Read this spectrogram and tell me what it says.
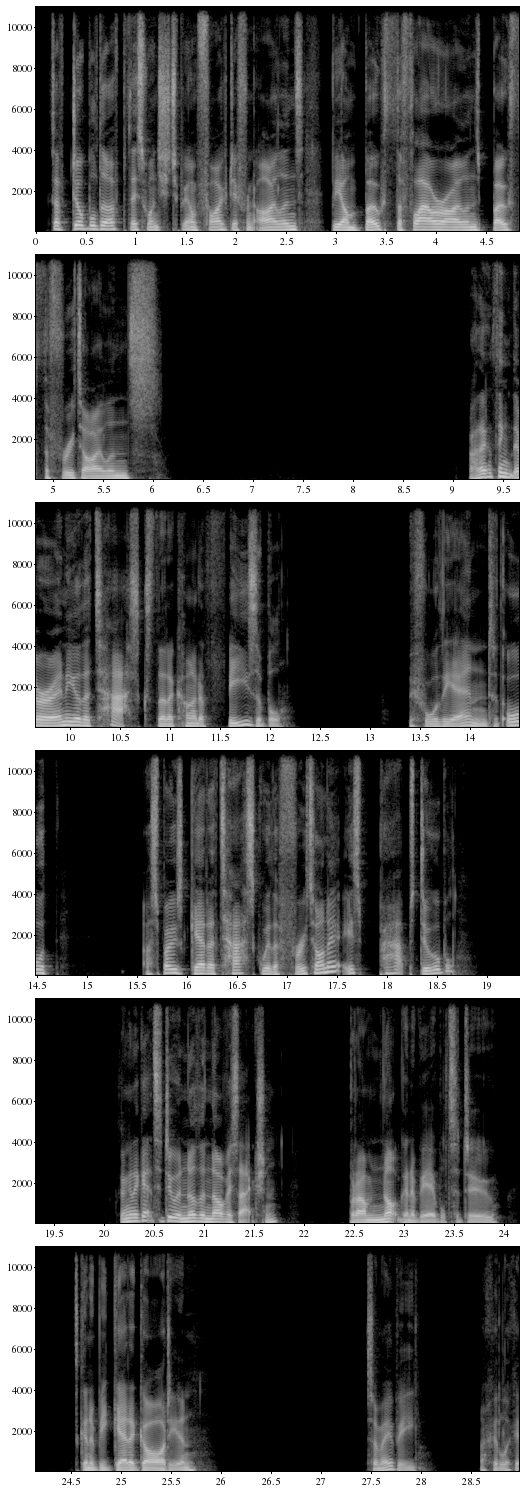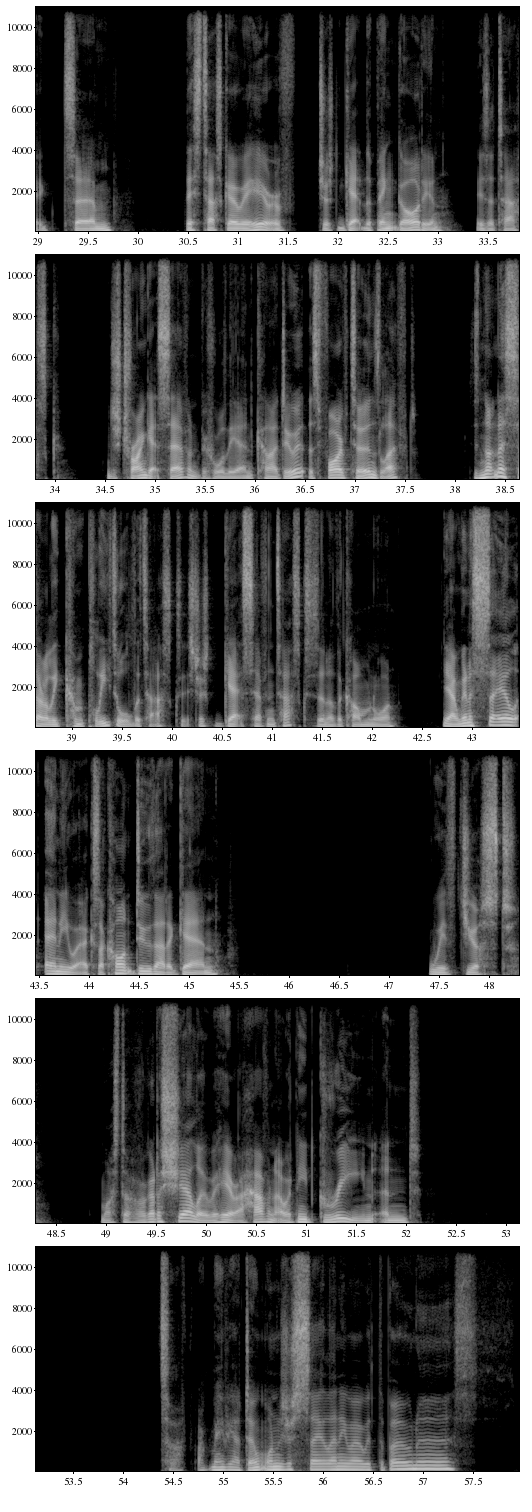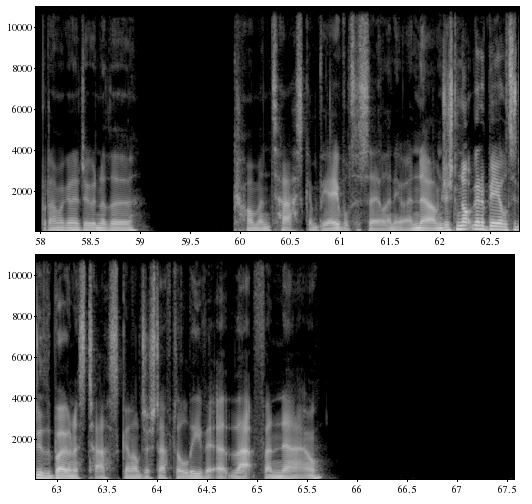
because I've doubled up. This wants you to be on five different islands, be on both the flower islands, both the fruit islands. I don't think there are any other tasks that are kind of feasible before the end. Or, I suppose, get a task with a fruit on it is perhaps doable. I'm going to get to do another novice action, but I'm not going to be able to do. It's going to be get a guardian. So maybe I could look at um, this task over here of just get the pink guardian is a task. Just try and get seven before the end. Can I do it? There's five turns left. It's not necessarily complete all the tasks. It's just get seven tasks is another common one. Yeah, I'm going to sail anywhere because I can't do that again with just my stuff. I've got a shell over here. I haven't. I would need green and so maybe I don't want to just sail anywhere with the bonus. But am I going to do another common task and be able to sail anywhere? No, I'm just not going to be able to do the bonus task and I'll just have to leave it at that for now.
